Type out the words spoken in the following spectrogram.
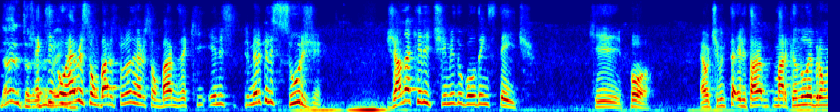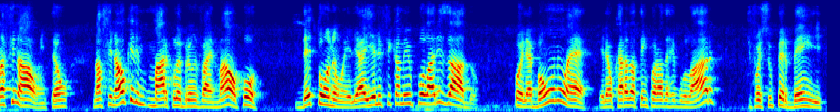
não, ele tá jogando é que bem. o Harrison Barnes, o problema do Harrison Barnes é que ele, primeiro que ele surge já naquele time do Golden State, que, pô, é um time que tá, ele tá marcando o LeBron na final. Então, na final que ele marca o LeBron e vai mal, pô, detonam ele. Aí ele fica meio polarizado. Pô, ele é bom ou não é? Ele é o cara da temporada regular, que foi super bem e,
